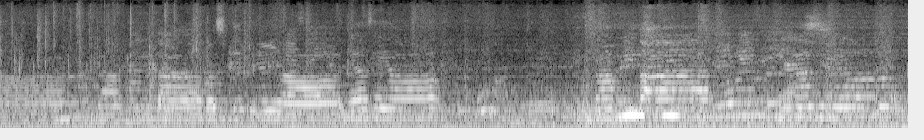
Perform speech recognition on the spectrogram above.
아, 감사합니다. 맛있게 드세요. 안녕하세요. 감사합니다. 안녕하세요.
